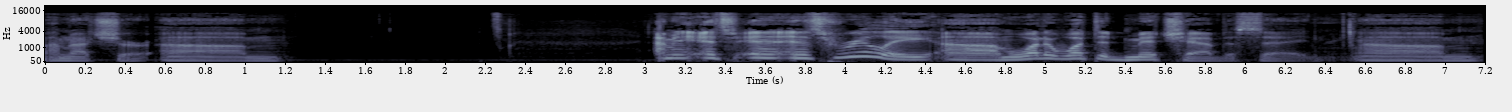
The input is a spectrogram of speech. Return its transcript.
I'm not sure. Um, I mean, it's and it's really um, what what did Mitch have to say? Um,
